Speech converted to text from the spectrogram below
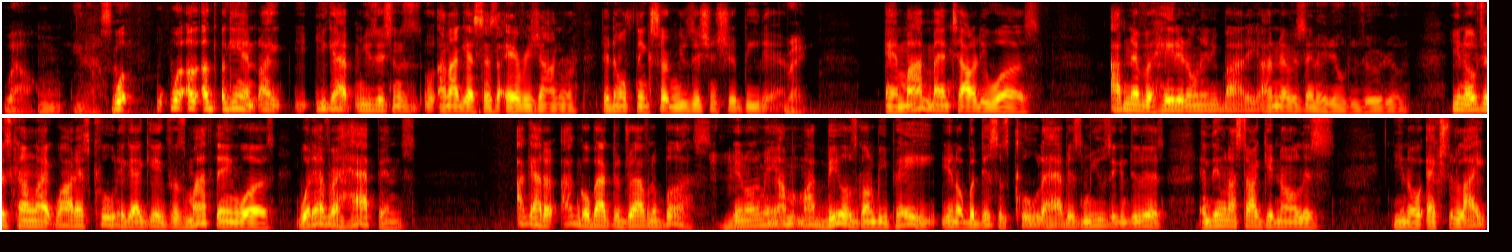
well. Mm-hmm. You know, so Well, well, again, like you got musicians, and I guess as every genre, that don't think certain musicians should be there. right. And my mentality was, I've never hated on anybody. I never said they don't deserve it. You know, just kind of like, wow, that's cool. They got gigs. Because my thing was, whatever happens, I gotta, I can go back to driving a bus. You mm-hmm. know what I mean? I'm, my bill's gonna be paid. You know, but this is cool to have this music and do this. And then when I start getting all this, you know, extra light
